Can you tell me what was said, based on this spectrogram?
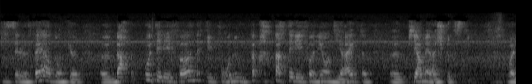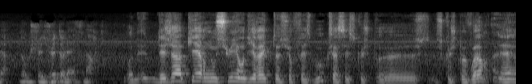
qu'il sait le faire. Donc, Marc au téléphone et pour nous par, téléphone et en direct, Pierre Merechkowski. Voilà, donc je te laisse, Marc déjà, Pierre nous suit en direct sur Facebook, ça c'est ce, que je peux, ce que je peux voir. Euh,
